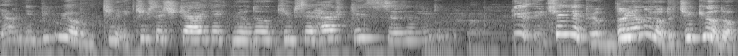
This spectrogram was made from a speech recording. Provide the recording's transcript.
yani bilmiyorum kim, kimse şikayet etmiyordu. Kimse herkes e, şey yapıyordu, dayanıyordu, çekiyordu.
